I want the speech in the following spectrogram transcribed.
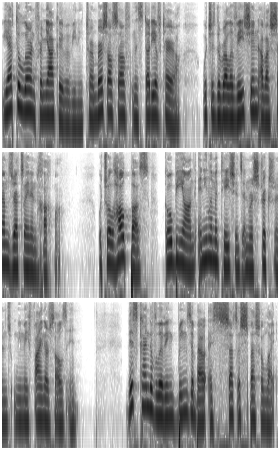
We have to learn from Yaakov Avinu to immerse ourselves in the study of Torah, which is the revelation of Hashem's Retzain and Chachma, which will help us go beyond any limitations and restrictions we may find ourselves in. This kind of living brings about a, such a special light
